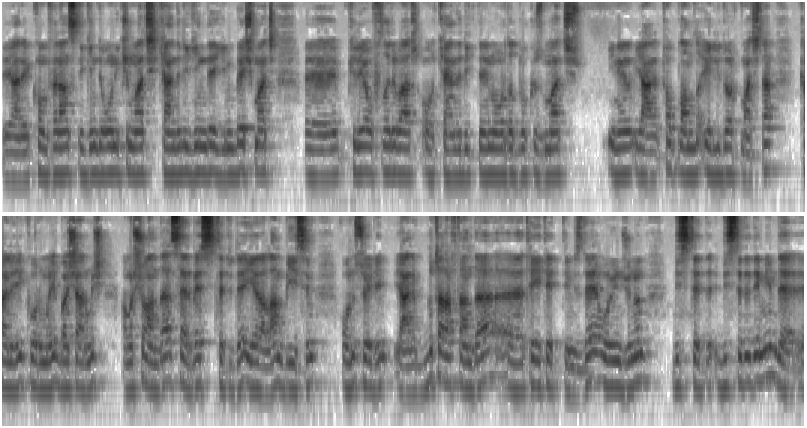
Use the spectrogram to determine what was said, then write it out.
Yani konferans liginde 12 maç, kendi liginde 25 maç, playoff'ları var. O kendi liglerinin orada 9 maç. Yani toplamda 54 maçta kaleyi korumayı başarmış. Ama şu anda serbest statüde yer alan bir isim. Onu söyleyeyim. Yani bu taraftan da e, teyit ettiğimizde oyuncunun listede, listede demeyeyim de e,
